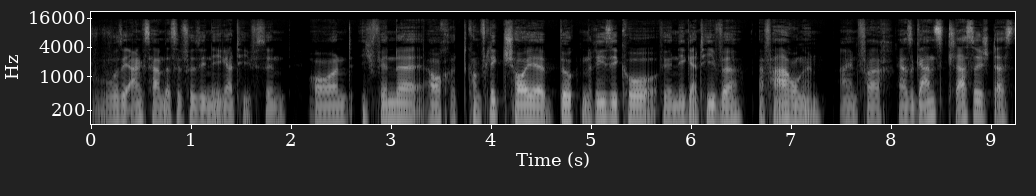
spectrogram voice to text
wo sie Angst haben, dass sie für sie negativ sind. Und ich finde, auch Konfliktscheue birgt ein Risiko für negative Erfahrungen. Einfach, also ganz klassisch, dass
